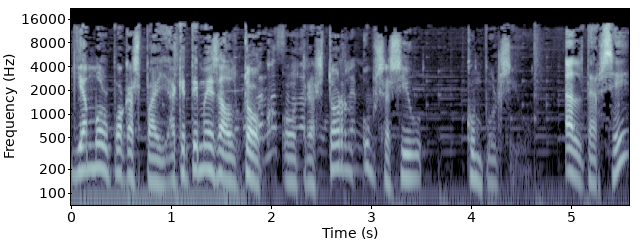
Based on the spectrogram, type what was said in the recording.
i amb molt poc espai. Aquest tema és el TOC, o trastorn obsessiu compulsiu. el tercer,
